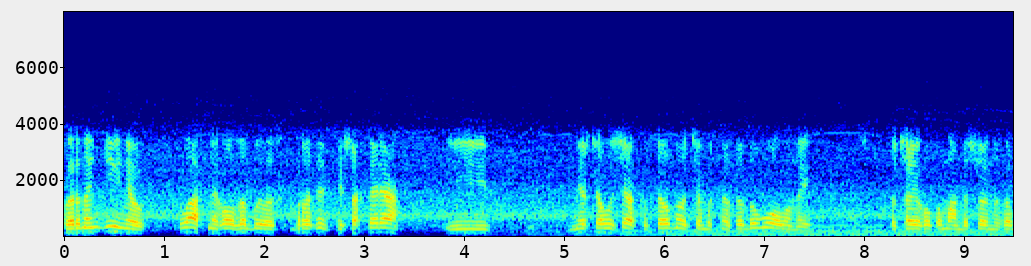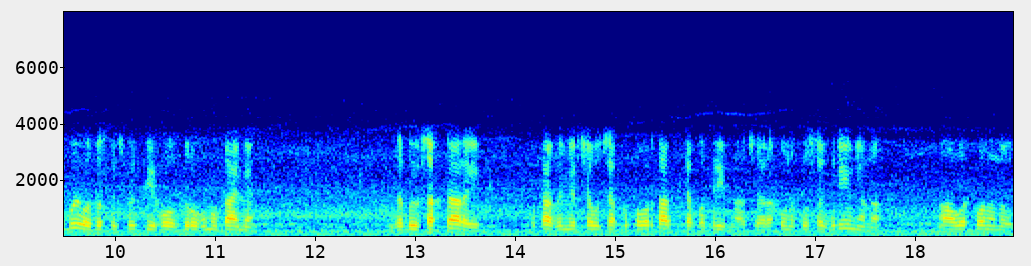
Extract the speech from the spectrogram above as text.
Фернандіньо. Класний гол забили бразильські шахтаря. І Мірча Луческо все одно чимось незадоволений. Хоча його команда щойно забила, досить швидкий гол в другому таймі забив Шахтар і показує Мірча Луческу повертатися потрібно, адже рахунок лише зрівняно. Ну, але Кононов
